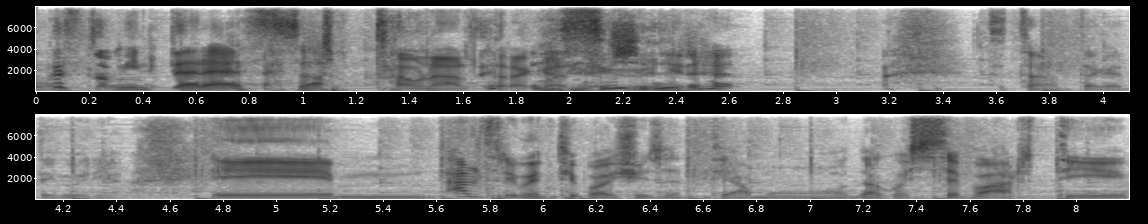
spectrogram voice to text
questo mi interessa. è tutta un'altra categoria tutta un'altra categoria. E, ehm, altrimenti poi ci sentiamo da queste parti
